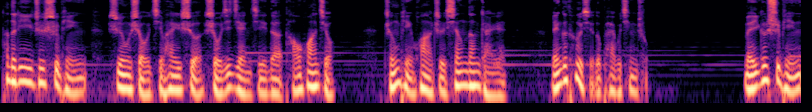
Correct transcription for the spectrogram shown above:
他的第一支视频是用手机拍摄、手机剪辑的《桃花酒》，成品画质相当感人，连个特写都拍不清楚。每一个视频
